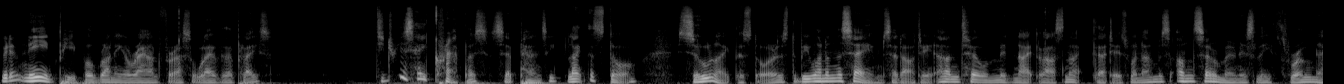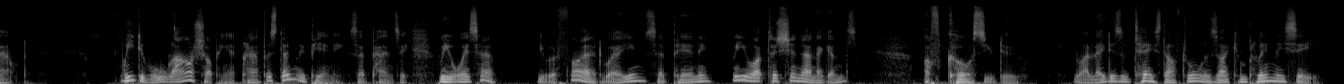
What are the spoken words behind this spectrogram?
We don't need people running around for us all over the place. Did you say Krampus? said Pansy. Like the store? So like the store as to be one and the same, said Artie, until midnight last night, that is, when I was unceremoniously thrown out. We do all our shopping at Krampus, don't we, Peony? said Pansy. We always have. You were fired, were you? said Peony. Were you up to shenanigans? Of course you do. You are ladies of taste, after all, as I can plainly see.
